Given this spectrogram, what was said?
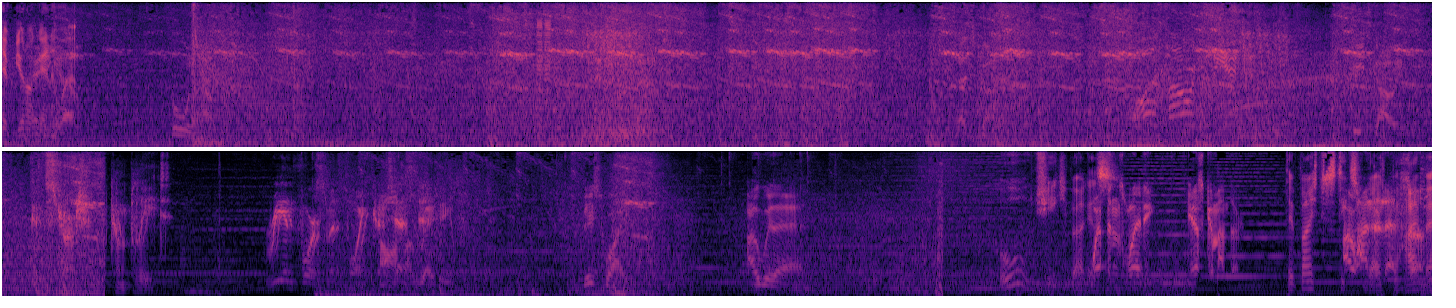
Yep, you're not getting away. Fall out. Let's go. All power to the engine. Keep going. Construction complete. Reinforcement point Armor ready. This way. Over there. Ooh, cheeky buggers. Weapons ready. Yes, Commander. They've managed to stick I'll some guys handle that, behind me.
